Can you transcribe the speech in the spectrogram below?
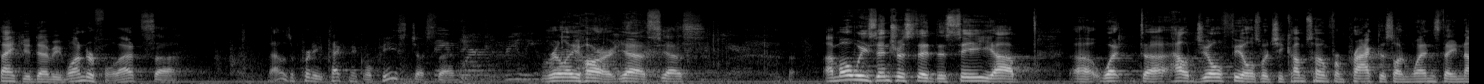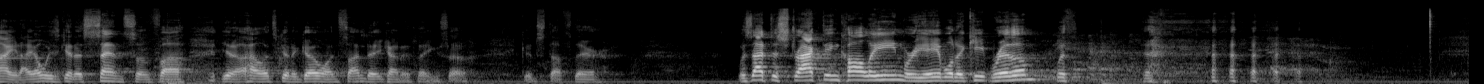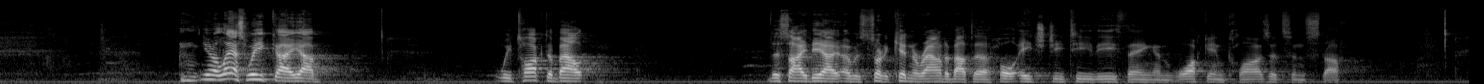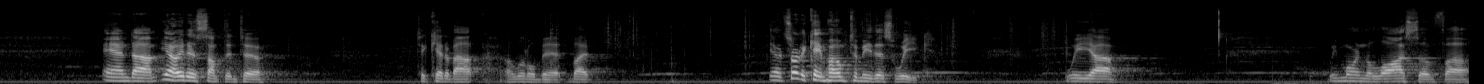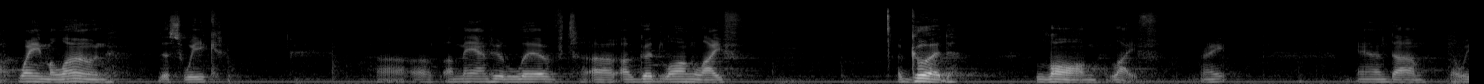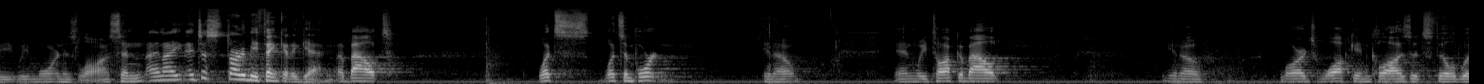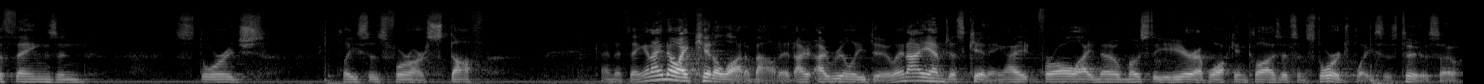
Thank you, Debbie. Wonderful. That's uh, that was a pretty technical piece just then. Really hard. Yes, yes. I'm always interested to see uh, uh, what uh, how Jill feels when she comes home from practice on Wednesday night. I always get a sense of uh, you know how it's going to go on Sunday, kind of thing. So, good stuff there. Was that distracting, Colleen? Were you able to keep rhythm with? you know, last week I uh, we talked about this idea. I, I was sort of kidding around about the whole HGTV thing and walk-in closets and stuff. And um, you know, it is something to to kid about a little bit, but you know, it sort of came home to me this week. We uh, we mourn the loss of uh, Wayne Malone this week, a, a man who lived uh, a good long life, a good long life, right? And um, we, we mourn his loss. And, and I, it just started me thinking again about what's, what's important, you know? And we talk about, you know, large walk-in closets filled with things and storage places for our stuff kind of thing. And I know I kid a lot about it. I, I really do. And I am just kidding. I, for all I know, most of you here have walk-in closets and storage places too. So,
